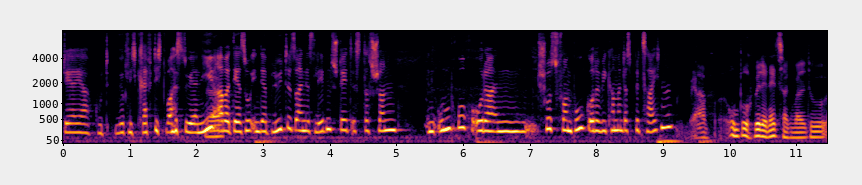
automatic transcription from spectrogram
der ja, gut, wirklich kräftig warst du ja nie, ja. aber der so in der Blüte seines Lebens steht, ist das schon ein Umbruch oder ein Schuss vom Bug oder wie kann man das bezeichnen? Ja, Umbruch würde ich nicht sagen, weil du,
